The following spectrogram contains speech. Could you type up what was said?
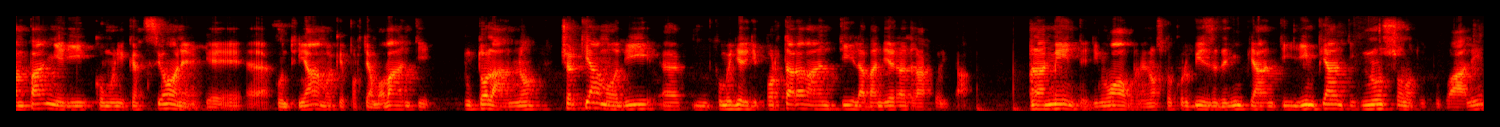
campagne di comunicazione che eh, continuiamo e che portiamo avanti tutto l'anno, cerchiamo di, eh, dire, di portare avanti la bandiera della qualità. Banalmente, di nuovo, nel nostro core business degli impianti, gli impianti non sono tutti uguali,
